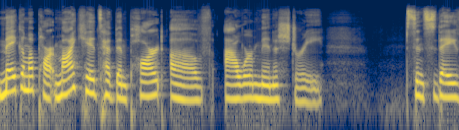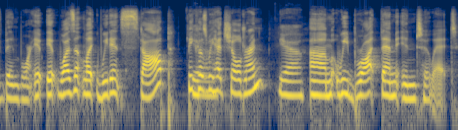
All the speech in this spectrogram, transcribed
Make them a part. My kids have been part of our ministry since they've been born. It, it wasn't like we didn't stop because Yeah. we had children. Yeah. Um, we brought them into it.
